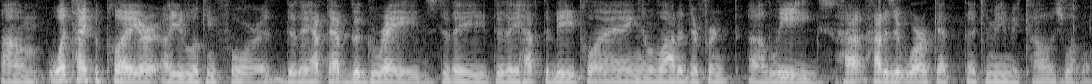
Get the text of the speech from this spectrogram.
um, what type of player are you looking for? Do they have to have good grades? Do they do they have to be playing in a lot of different uh, leagues? How, how does it work at the community college level?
